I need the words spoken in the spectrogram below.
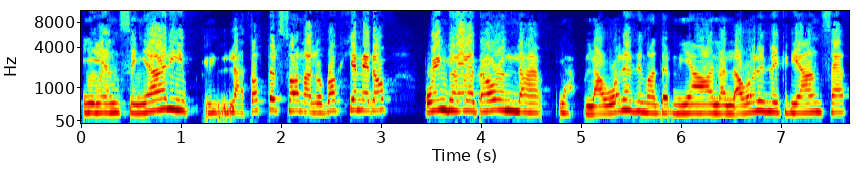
enseñar y, las dos personas, los dos géneros, pueden llevar a cabo las labores de maternidad, las labores de crianza,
